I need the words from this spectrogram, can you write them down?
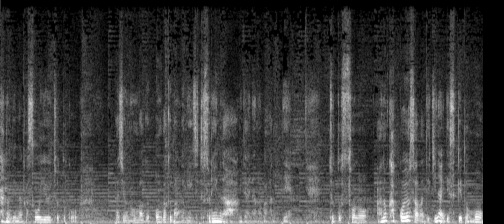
なのでなんかそういうちょっとこうラジオの音楽番組「ジェットストリームだ」みたいなのがあってちょっとそのあのかっこよさはできないですけども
